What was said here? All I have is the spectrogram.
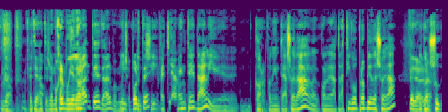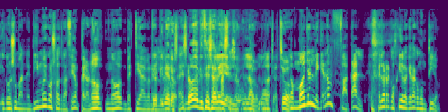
No, efectivamente. Es una mujer muy elegante, tal, con mucho Y- porte. y- sí, efectivamente, tal, y eh, correspondiente a su edad, con el atractivo propio de su edad, pero y con, no. su, y con su magnetismo y con su atracción, pero no, no vestida con Pero el, primero, la cosa esa. no de Princesa Leia. y lo- segundo, lo- lo- muchacho. Los moños le quedan fatal. El pelo recogido le queda como un tiro.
